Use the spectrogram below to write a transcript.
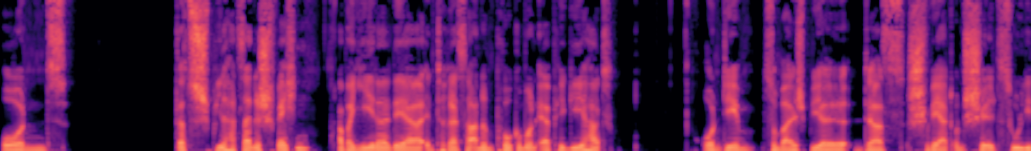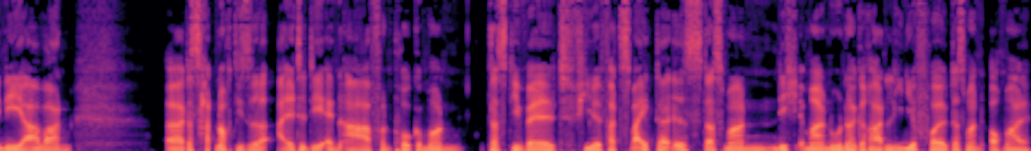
Und das Spiel hat seine Schwächen, aber jeder, der Interesse an einem Pokémon-RPG hat und dem zum Beispiel das Schwert und Schild zu linear waren, äh, das hat noch diese alte DNA von Pokémon, dass die Welt viel verzweigter ist, dass man nicht immer nur einer geraden Linie folgt, dass man auch mal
